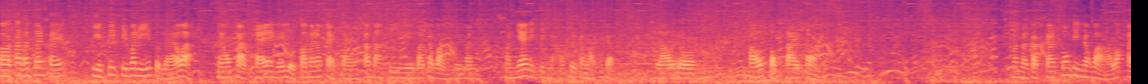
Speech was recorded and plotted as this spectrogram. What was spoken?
ก็ถ้าเพื่อนๆใช้ทีมที่คิดว่าดีที่สุดแล้วอะในโอกาสแพ้ยังเยอะอยู่ก็ไม่ต้องแปลกใจนะครับ บางทีบางจังหวะจริงมันมันแย่จริงๆอย่างก็คือจังหวะที่แบบเราโดนเขาตบตายก่อนมันเหมือนกับการช่วงชิงจังหวะว่าใคร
